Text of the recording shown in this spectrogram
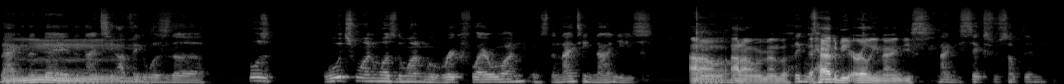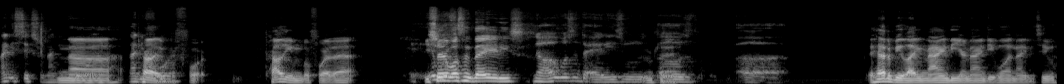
back in the day. The nineteen, I think it Mm. was the what was which one was the one with Ric Flair won? It was the nineteen nineties, I don't. I don't remember. think it It had like- to be early '90s. ninety six or something, ninety six or ninety four. Nah, probably before. Probably even before that. You sure it wasn't the '80s? No, it wasn't the eighties. It was, Okay. it was uh, It had to be like '90 or '91, '92.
